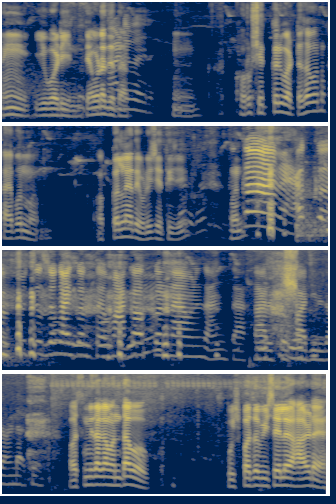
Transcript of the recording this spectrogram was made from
हम्म ही वडीन तेवढाच येतात. खरं शेतकरी वाटतं सा बरं काय पण मग अक्कल नाही तेवढी शेतीची. पण अस्मिता का म्हणता बघ पुष्पाचा विषय लय हार्ड आहे.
